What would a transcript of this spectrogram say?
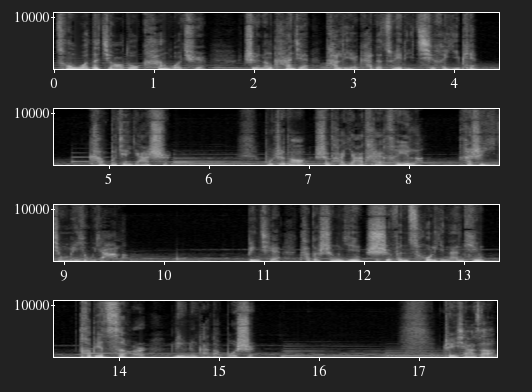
从我的角度看过去，只能看见他咧开的嘴里漆黑一片，看不见牙齿。不知道是他牙太黑了，还是已经没有牙了。并且他的声音十分粗粝难听，特别刺耳，令人感到不适。这下子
